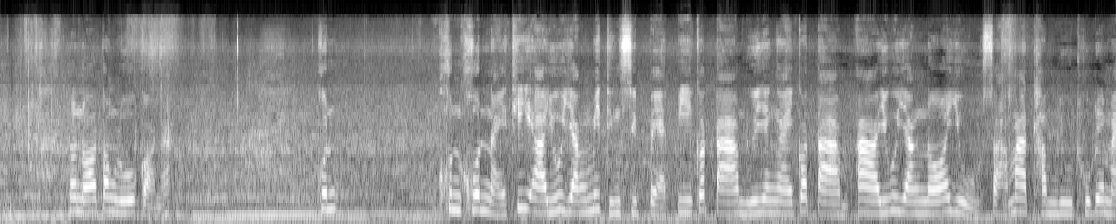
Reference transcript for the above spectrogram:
203น้องๆต้องรู้ก่อนนะคุณ คุณคนไหนที่อายุยังไม่ถึง 18 ปีก็ตาม หรือยังไงก็ตาม อายุยังน้อยอยู่สามารถทำ YouTube ได้ไหม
